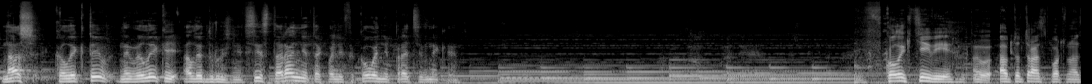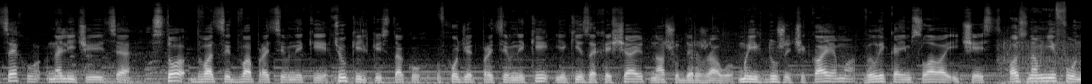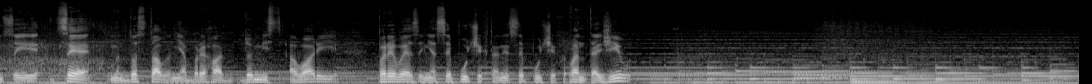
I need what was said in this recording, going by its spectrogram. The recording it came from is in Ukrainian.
Наш колектив невеликий, але дружній. Всі старанні та кваліфіковані працівники. Колективі е, автотранспортного цеху налічується 122 працівники. Цю кількість також входять працівники, які захищають нашу державу. Ми їх дуже чекаємо. Велика їм слава і честь. Основні функції це доставлення бригад до місць аварії, перевезення сипучих та несипучих вантажів,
